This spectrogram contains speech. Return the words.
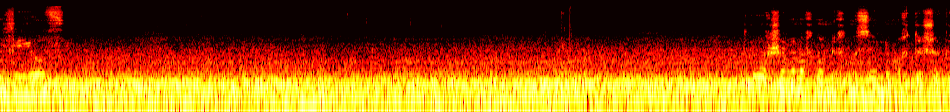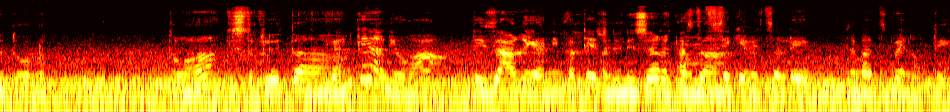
איזה יופי. תראי, עכשיו אנחנו נכנסים למכתש הגדול. את רואה? תסתכלי את ה... כן, כן, אני רואה. תיזהרי, אני מבקשת. אני נזהרת אז ממש. תפסיקי לצלם, זה מעצבן אותי.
